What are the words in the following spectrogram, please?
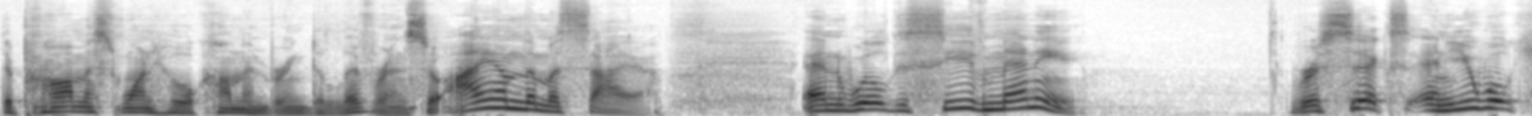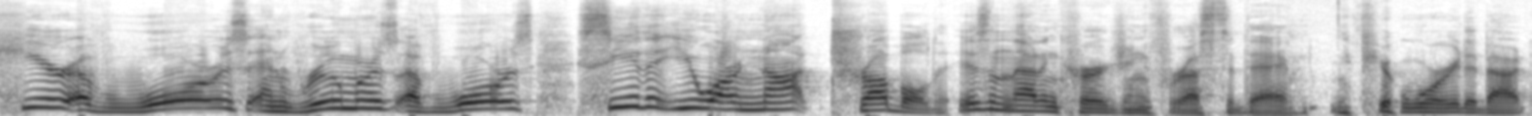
the promised one who will come and bring deliverance so i am the messiah and will deceive many Verse 6 And you will hear of wars and rumors of wars. See that you are not troubled. Isn't that encouraging for us today? If you're worried about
